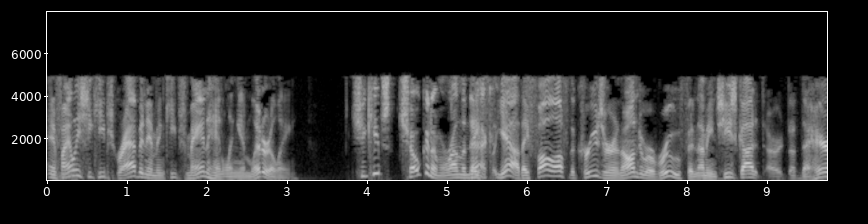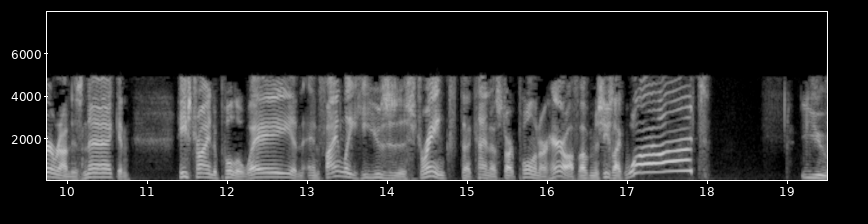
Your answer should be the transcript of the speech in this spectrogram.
And finally, she keeps grabbing him and keeps manhandling him, literally. She keeps choking him around the They, neck. yeah, they fall off the cruiser and onto a roof, and I mean, she's got uh, the hair around his neck, and he's trying to pull away, and and finally he uses his strength to kind of start pulling her hair off of him, and she's like, "What?" You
